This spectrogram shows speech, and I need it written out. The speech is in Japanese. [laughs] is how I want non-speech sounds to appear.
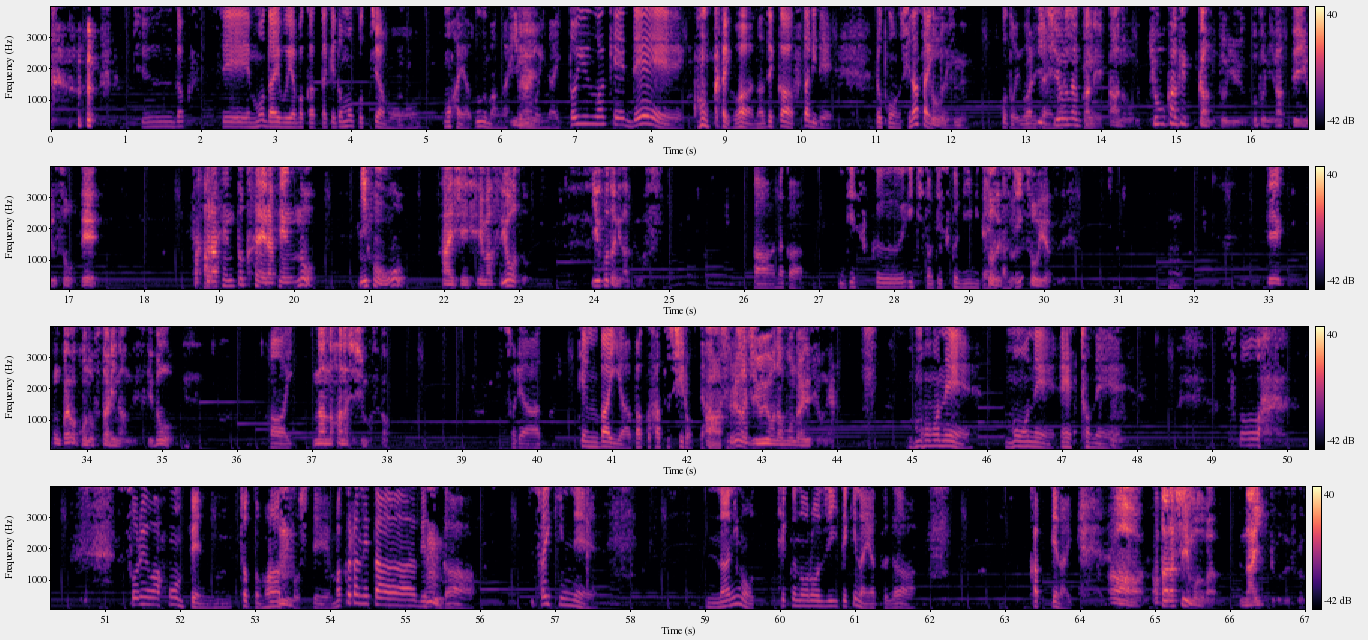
中学生もだいぶやばかったけども、こっちはもう、もはやウーマンが一人もいない。というわけで、今回はなぜか二人で録音しなさいという。ことを言われちゃいまして。一応なんかね、あの、強化月間ということになっているそうで、桜編とカエラ編の2本を配信してますよ、ということになってます。ああ、なんか、ディスク1とディスク2みたいそうですな感じ。そういうやつです。うん。で、今回はこの2人なんですけど、はーい。何の話しますか？そりゃ、転売ヤー爆発しろってああ、話それは重要な問題ですよね。もうね、もうね、えっとうね、ん。そう、それは本編にちょっと回すとして、枕ネタですが、最近ね、何もテクノロジー的なやつが買ってない。ああ、新しいものがないってことですか？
